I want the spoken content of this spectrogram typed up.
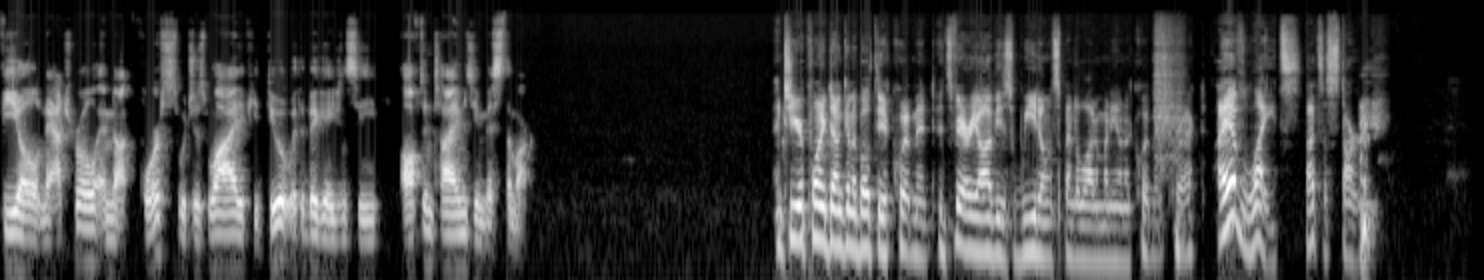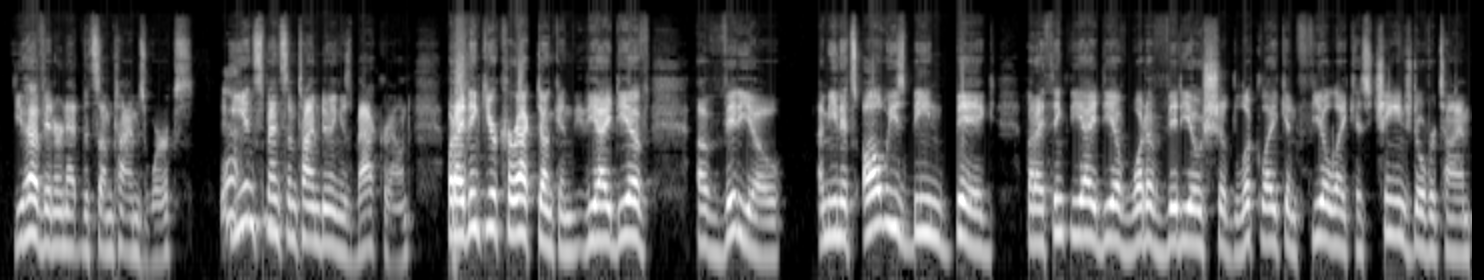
feel natural and not forced, which is why if you do it with a big agency, oftentimes you miss the mark. And to your point, Duncan, about the equipment, it's very obvious we don't spend a lot of money on equipment, correct? I have lights. That's a start you have internet that sometimes works. Yeah. Iain spent some time doing his background, but I think you're correct, Duncan. The idea of of video, I mean, it's always been big, but I think the idea of what a video should look like and feel like has changed over time.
